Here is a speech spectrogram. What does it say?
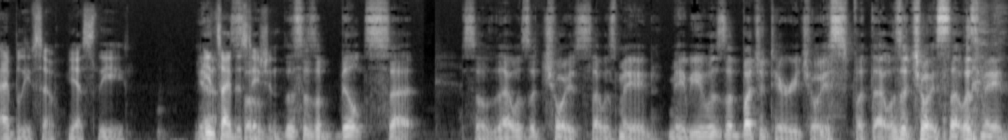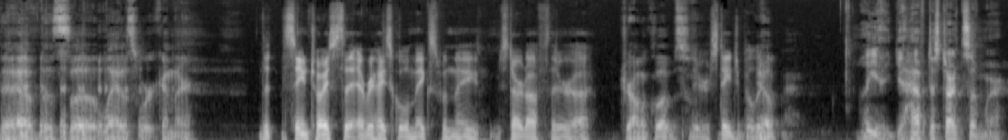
I believe so. Yes, the Yeah, Inside the so station. This is a built set. So that was a choice that was made. Maybe it was a budgetary choice, but that was a choice that was made to have this uh, lattice work in there. the same choice that every high school makes when they start off their uh, Drama clubs. their stage building. Yep. well yeah you have to start somewhere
